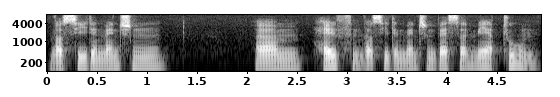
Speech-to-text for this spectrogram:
was sie den Menschen ähm, helfen, was sie den Menschen besser mehr tun,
